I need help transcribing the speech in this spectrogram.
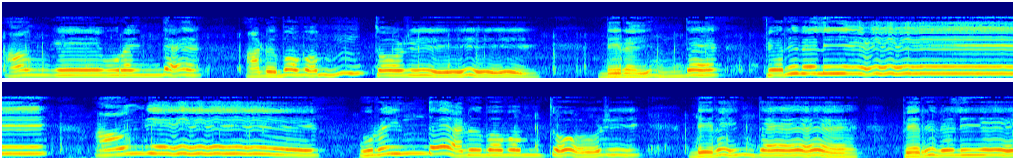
அங்கே உறைந்த அனுபவம் தோழி. நிறைந்த பெருவெளியே. ஆங்கே உறைந்த அனுபவம் தோழி. நிறைந்த பெருவெளியே.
